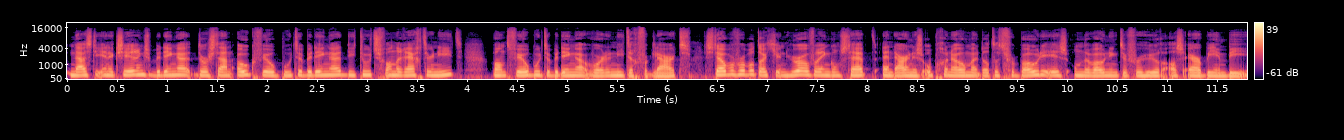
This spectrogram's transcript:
Naast die indexeringsbedingen doorstaan ook veel boetebedingen die toets van de rechter niet, want veel boetebedingen worden nietig verklaard. Stel bijvoorbeeld dat je een huurovereenkomst hebt en daarin is opgenomen dat het verboden is om de woning te verhuren als Airbnb.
